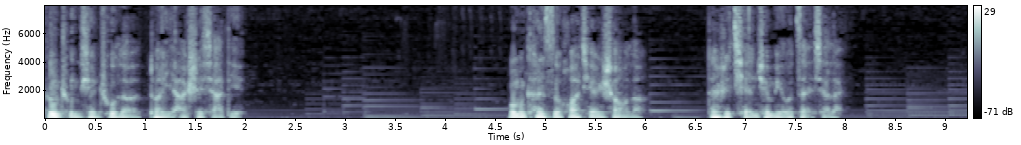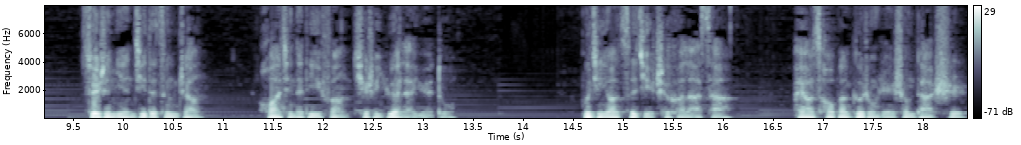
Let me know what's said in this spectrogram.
更呈现出了断崖式下跌。我们看似花钱少了，但是钱却没有攒下来。随着年纪的增长，花钱的地方其实越来越多。不仅要自己吃喝拉撒，还要操办各种人生大事，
